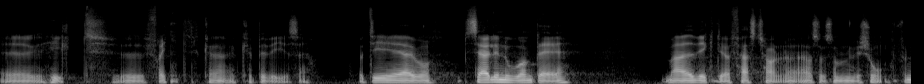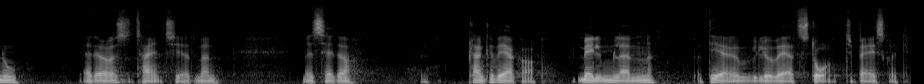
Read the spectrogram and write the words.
øh, helt øh, frit kan, kan bevæge sig. Og det er jo særligt nu om dagen meget vigtigt at fastholde altså som en vision, for nu er det også et tegn til, at man, man sætter plankeværk op mellem landene. Og det vil jo være et stort tilbageskridt.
